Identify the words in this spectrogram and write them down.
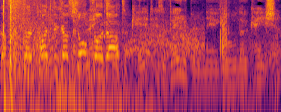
Das ist ein feindlicher Sturmsoldat! kit is available near your location.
